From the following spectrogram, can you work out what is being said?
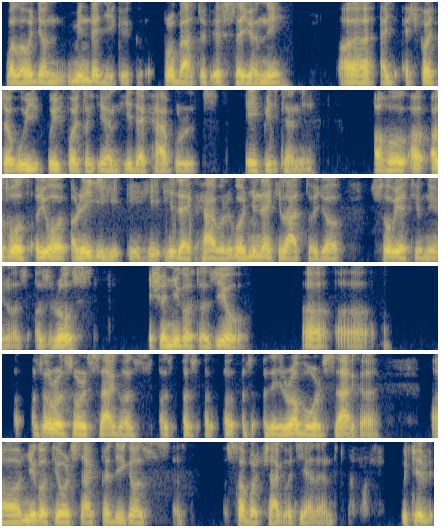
valahogyan mindegyikük próbáltak összejönni, egy, egyfajta új, újfajta ilyen hidegháborút építeni, ahol az volt jó, a régi hidegháború, hogy mindenki látta, hogy a Szovjetunió az, az rossz, és a nyugat az jó. A, a, az Oroszország az, az, az, az, az, egy rabország, a, a nyugati ország pedig az szabadságot jelent. Úgyhogy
